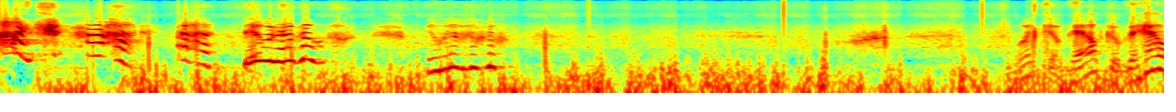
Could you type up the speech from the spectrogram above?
อ้ เร็วเร็วเร็วเร็วเร็วเร็วเร็วโอ้ยเกือบแล้วเกือบแล้ว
